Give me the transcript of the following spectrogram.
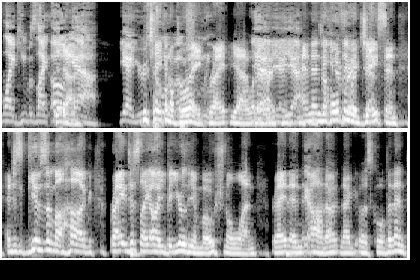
Like he was like, "Oh yeah, Yeah. yeah, you're, You're, so taking a break, right? Yeah, whatever. Yeah, yeah, yeah. And then the whole thing break, with yeah. Jason, and just gives him a hug, right? Just like, oh, but you're the emotional one, right? And Yeah. oh, that, that was cool. But then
